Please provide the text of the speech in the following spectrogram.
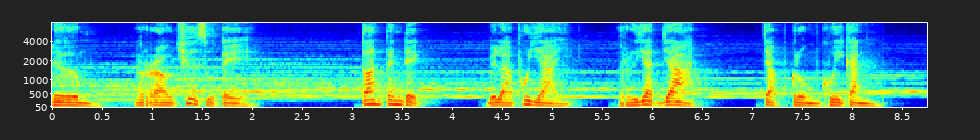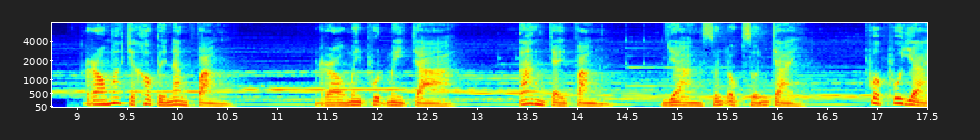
เดิมเราชื่อสุเต ตอนเป็นเด็ก เวลาผู้ใหญ่หรือญาติญาติจับกลุ่มคุยกัน เรามักจะเข้าไปนั่งฟัง เราไม่พูดไม่จา ตั้งใจฟัง อย่างสนอกสนใจ พวกผู้ใหญ่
